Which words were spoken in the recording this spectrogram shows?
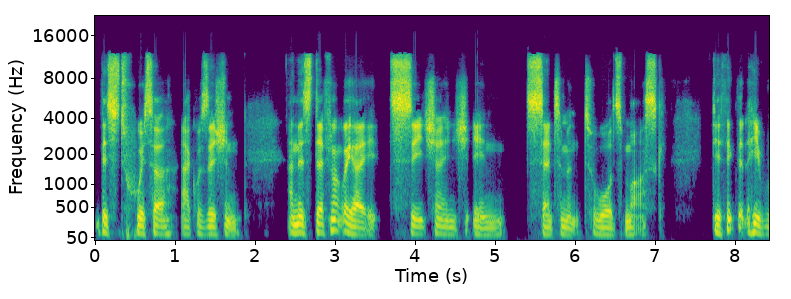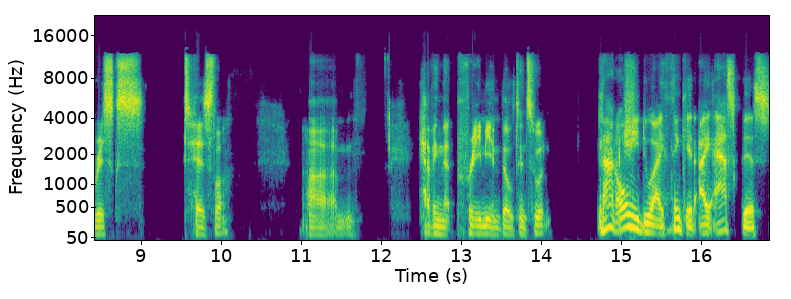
this Twitter acquisition, and there's definitely a sea change in sentiment towards Musk, do you think that he risks Tesla um, having that premium built into it not only do I think it, I asked this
